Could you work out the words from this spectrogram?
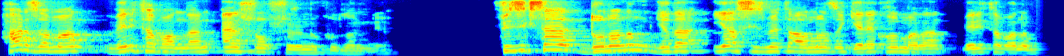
her zaman veri tabanlarının en son sürümü kullanılıyor. Fiziksel donanım ya da İAS hizmeti almanıza gerek olmadan veri tabanı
